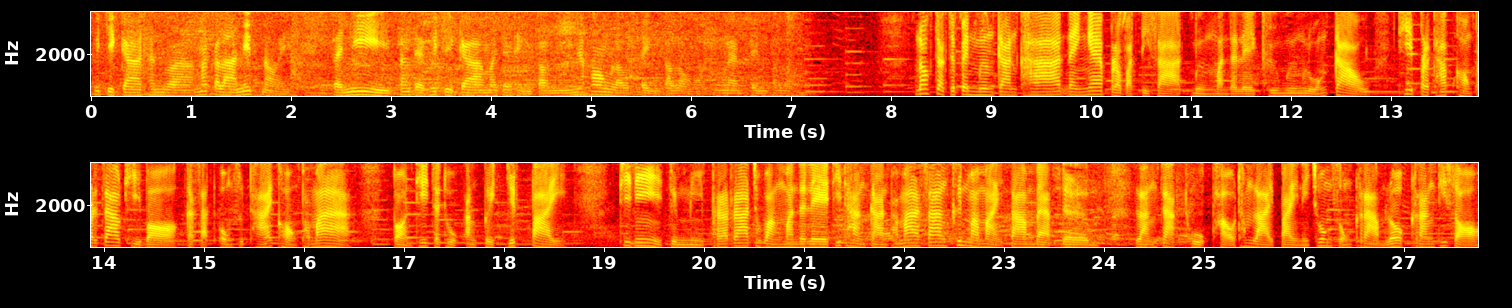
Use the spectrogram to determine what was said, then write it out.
พฤศจิกาธันวามกรานิดหน่อย แต่นี่ตั้งแต่พฤศจิกามาจนถึงตอนนี้เนี่ยห้องเราเต็มตลอดโรงแรมเต็มตลอด นอกจากจะเป็นเมืองการค้าในแง่ประวัติศาสตร์ เมืองมันดเลคือเมืองหลวงเก่า ที่ประทับของพระเจ้าทีบอ กษัตริย์องค์สุดท้ายของพม่า ก่อนที่จะถูกอังกฤษยึดไป ที่นี่จึงมีพระราชวังมันดเลที่ทางการพม่าสร้างขึ้นมาใหม่ตามแบบเดิม หลังจากถูกเผาทำลายไปในช่วงสงครามโลกครั้งที่สอง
